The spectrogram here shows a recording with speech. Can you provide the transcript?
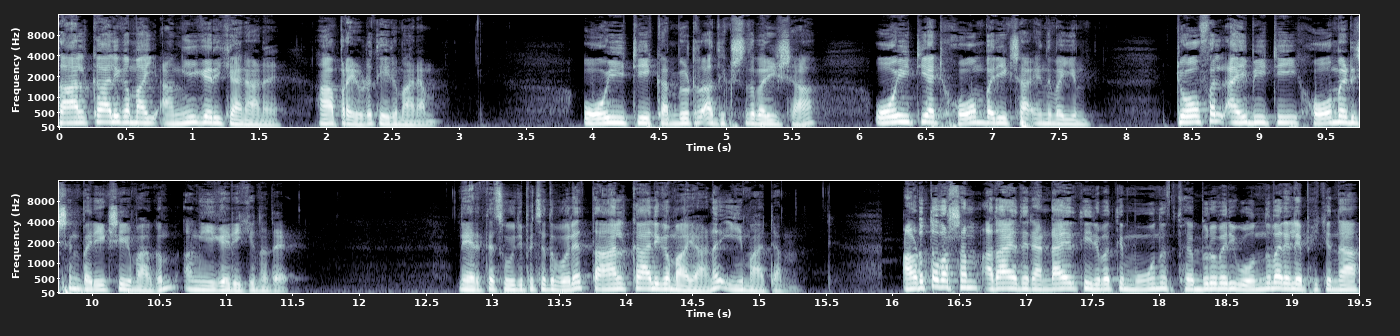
താൽക്കാലികമായി അംഗീകരിക്കാനാണ് ആപ്രയുടെ തീരുമാനം. ഒ ഇ ടി കമ്പ്യൂട്ടർ അധിഷ്ഠിത പരീക്ഷ O E T at home പരീക്ഷ എന്നിവയും TOEFL I B T home edition പരീക്ഷയുമാകും അംഗീകരിക്കുന്നത്. നേരത്തെ സൂചിപ്പിച്ചതുപോലെ താൽക്കാലികമായാണ് ഈ മാറ്റം. അടുത്ത വർഷം അതായത് രണ്ടായിരത്തി ഇരുപത്തി മൂന്ന് ഫെബ്രുവരി ഒന്ന് വരെ ലഭിക്കുന്ന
